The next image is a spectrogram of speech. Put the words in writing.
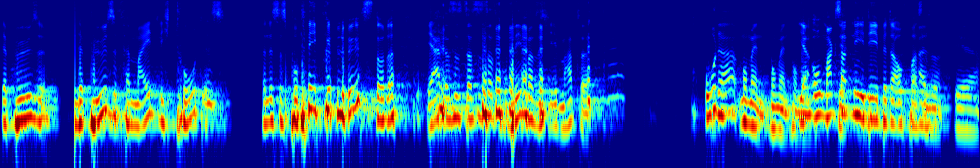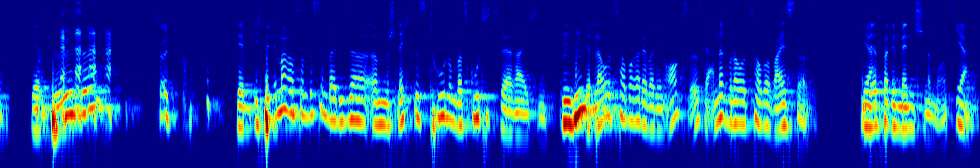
Der Böse. Wenn der Böse vermeintlich tot ist, dann ist das Problem gelöst, oder? Ja, das ist das, ist das Problem, was ich eben hatte. Oder, Moment, Moment, Moment. Ja, oh, Max der, hat eine Idee, bitte aufpassen. Also, der, der Böse, Entschuldigung. der, ich bin immer noch so ein bisschen bei dieser ähm, Schlechtes tun, um was Gutes zu erreichen. Mhm. Der blaue Zauberer, der bei den Orks ist, der andere blaue Zauberer weiß das. Und Ja. der ist bei den Menschen im Osten. Ja.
